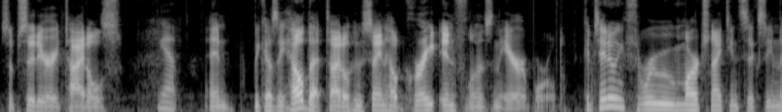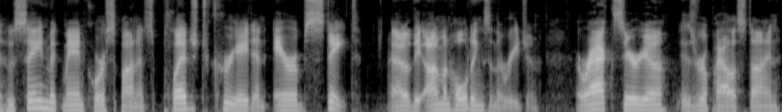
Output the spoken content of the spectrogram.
subsidiary titles. Yep. And because he held that title, Hussein held great influence in the Arab world. Continuing through March 1916, the Hussein McMahon correspondence pledged to create an Arab state out of the Ottoman holdings in the region Iraq, Syria, Israel, Palestine,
